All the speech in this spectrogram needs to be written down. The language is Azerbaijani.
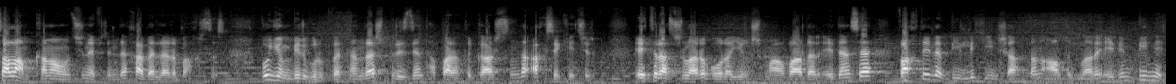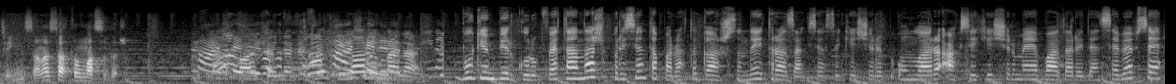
Salam, Kanal 13-ün efirində xəbərlərə baxırsınız. Bugün bir qrup vətəndaş prezident aparatı qarşısında aksiya keçirib. Etirazçıları ora yığışmağa vadar edənsə, vaxtilə birlik inşaatdan aldıqları evin bir neçə insana satılmasıdır. Bugün bir qrup vətəndaş prezident aparatı qarşısında etiraz aksiyası keçirib. Onları aksiya keçirməyə vadar edən səbəb isə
